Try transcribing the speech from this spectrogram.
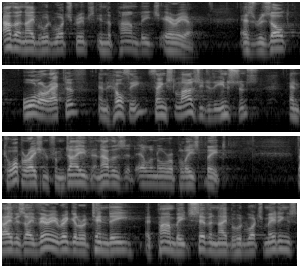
other neighbourhood watch groups in the Palm Beach area. As a result, all are active and healthy thanks largely to the instance and cooperation from Dave and others at Elanora Police Beat. Dave is a very regular attendee at Palm Beach 7 Neighbourhood Watch meetings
